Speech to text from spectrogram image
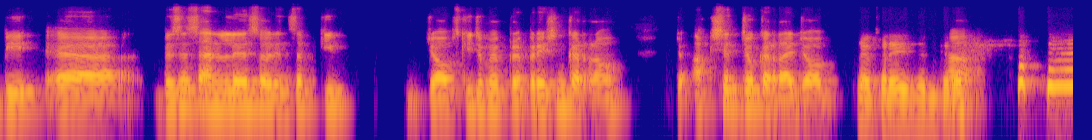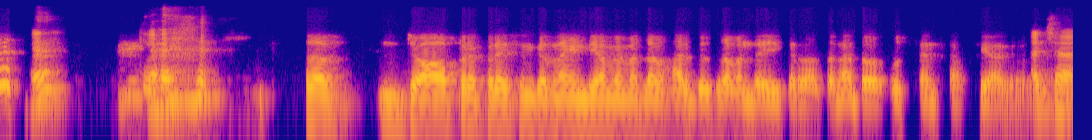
बिज़नेस एनालिस्ट और इन सब की जॉब्स की जो मैं प्रिपरेशन कर रहा हूँ जो अक्षित जो कर रहा है जॉब प्रिपरेशन करो। मतलब जॉब प्रिपरेशन करना इंडिया में मतलब हर दूसरा बंदा ही कर रहा था ना तो उस सेंस काफ़ी आ गया। अच्छा।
